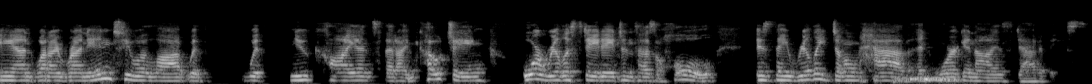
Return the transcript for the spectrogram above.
And what I run into a lot with, with new clients that I'm coaching or real estate agents as a whole is they really don't have an organized database.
